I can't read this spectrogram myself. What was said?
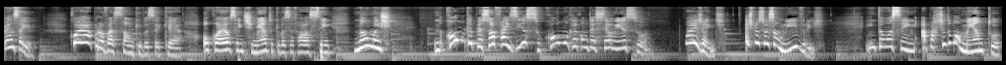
Pensa aí. Qual é a aprovação que você quer? Ou qual é o sentimento que você fala assim: não, mas como que a pessoa faz isso? Como que aconteceu isso? Ué, gente, as pessoas são livres. Então, assim, a partir do momento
